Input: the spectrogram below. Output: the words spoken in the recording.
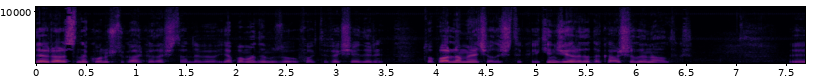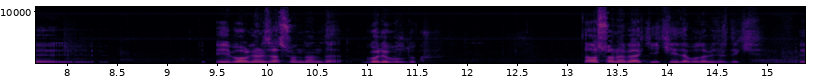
devre arasında konuştuk arkadaşlarla ve yapamadığımız o ufak tefek şeyleri toparlamaya çalıştık. İkinci yarıda da karşılığını aldık. E, iyi bir organizasyondan da golü bulduk. Daha sonra belki ikiyi de bulabilirdik. Ee,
